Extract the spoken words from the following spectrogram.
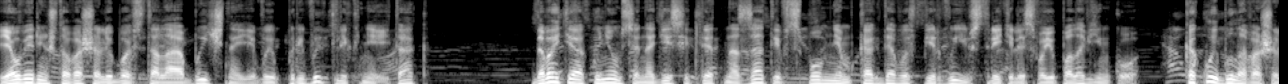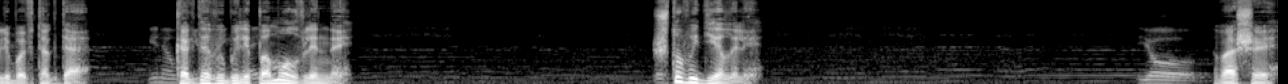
Я уверен, что ваша любовь стала обычной, и вы привыкли к ней, так? Давайте окунемся на 10 лет назад и вспомним, когда вы впервые встретили свою половинку. Какой была ваша любовь тогда? Когда вы были помолвлены? Что вы делали? Ваши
